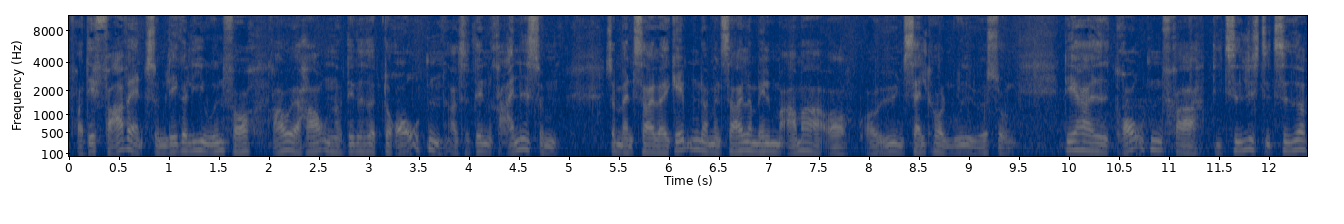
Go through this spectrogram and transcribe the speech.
fra det farvand, som ligger lige udenfor Dragør Havn, og det, der hedder Drogen, altså den rende, som som man sejler igennem, når man sejler mellem Amager og, og øen Saltholm ude i Øresund. Det har heddet Drovden fra de tidligste tider.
